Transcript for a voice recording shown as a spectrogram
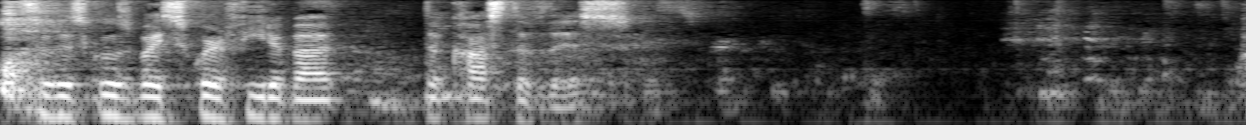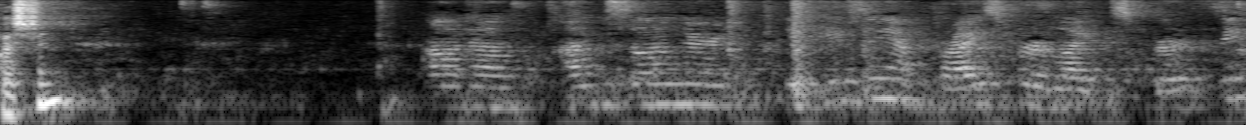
So this goes by square feet about the cost of this. Question? Oh no, um, I'm still under, it gives me a price for like square feet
